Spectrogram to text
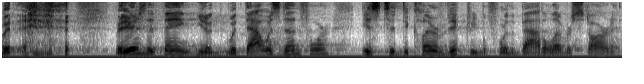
but, but here's the thing you know, what that was done for is to declare victory before the battle ever started.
